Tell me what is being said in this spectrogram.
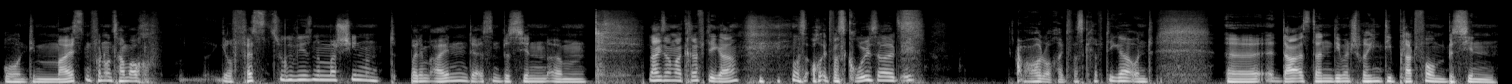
und die meisten von uns haben auch ihre fest zugewiesenen Maschinen und bei dem einen, der ist ein bisschen ähm, sag mal, kräftiger. ist auch etwas größer als ich. Aber auch etwas kräftiger. Und äh, da ist dann dementsprechend die Plattform ein bisschen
